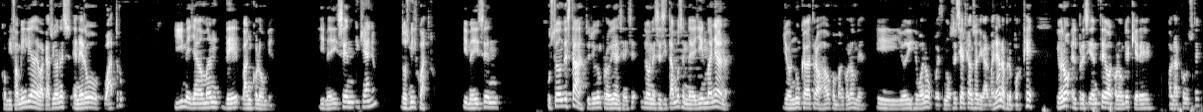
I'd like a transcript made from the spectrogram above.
con mi familia de vacaciones, enero 4 y me llaman de Bancolombia. Y me dicen... ¿En qué año? 2004. Y me dicen, ¿usted dónde está? Yo llego en Providencia. Dice, lo necesitamos en Medellín mañana. Yo nunca había trabajado con Bancolombia. Y yo dije, bueno, pues no sé si alcanzo a llegar mañana, pero ¿por qué? Dijo, no, el presidente de Bancolombia quiere hablar con usted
